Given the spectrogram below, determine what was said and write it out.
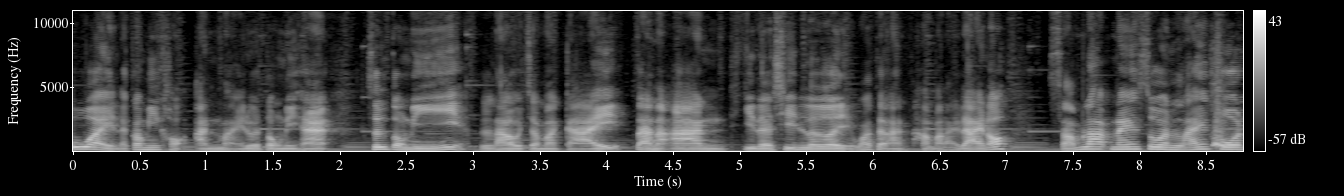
ด้วย แล้วก็มีของอันใหม่ด้วยตรงนี้ฮะ ซึ่งตรงนี้เราจะมาไกด์แต่ละอันทีละชิ้นเลยว่าแต่ละอันทำอะไรได้เนาะ สำหรับในส่วนไลท์โคน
